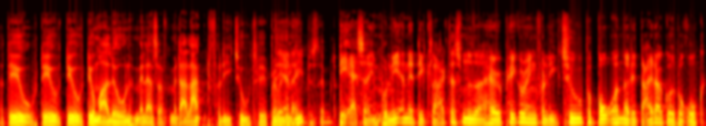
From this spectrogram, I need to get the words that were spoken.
og det er, jo, det, er jo, det, er jo, det er jo meget lovende, men, altså, men der er langt fra League 2 til Premier Det er League. helt bestemt. Det er altså imponerende, at det er Clark, der smider Harry Pickering fra League 2 på bordet, når det er dig, der er gået på ruk.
